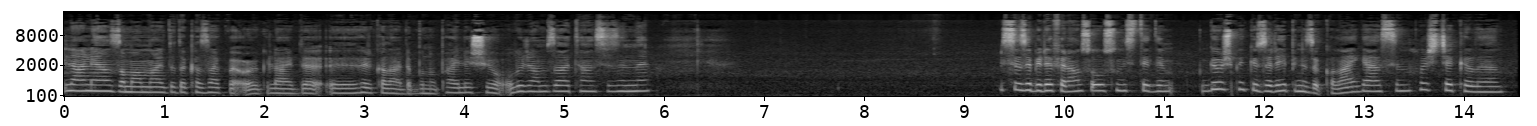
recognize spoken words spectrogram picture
İlerleyen zamanlarda da kazak ve örgülerde, e, hırkalarda bunu paylaşıyor olacağım zaten sizinle. Size bir referans olsun istedim. Görüşmek üzere. Hepinize kolay gelsin. Hoşçakalın.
